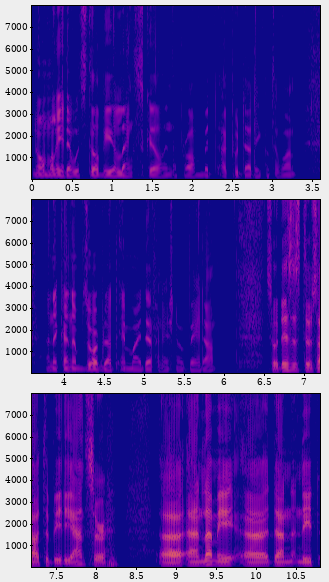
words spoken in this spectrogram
Normally, there would still be a length scale in the problem, but I put that equal to one, and I can absorb that in my definition of beta. So this is, turns out to be the answer. Uh, and let me uh, then indeed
